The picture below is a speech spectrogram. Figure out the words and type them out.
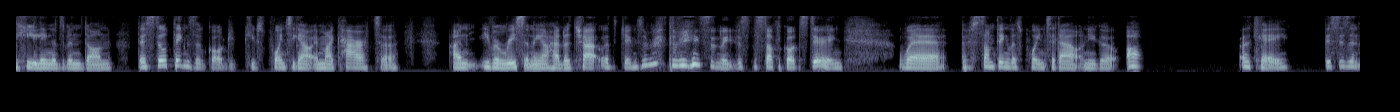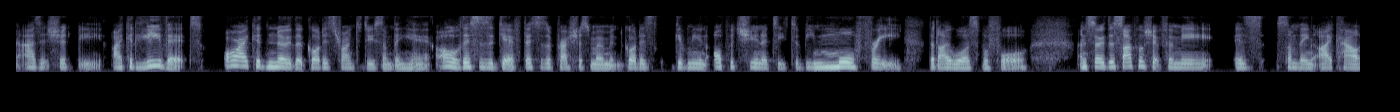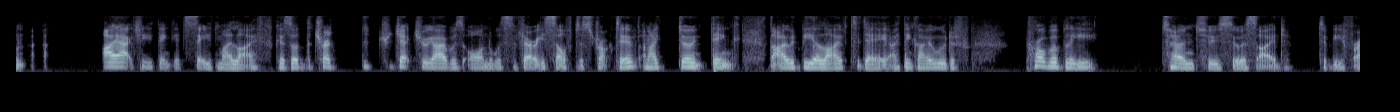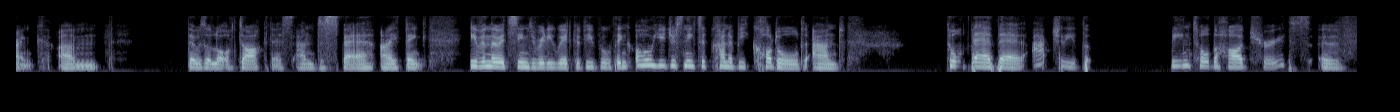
the healing has been done. There's still things that God keeps pointing out in my character. And even recently, I had a chat with James and Ruth recently, just the stuff God's doing, where there's something that's pointed out, and you go, oh, okay, this isn't as it should be. I could leave it, or I could know that God is trying to do something here. Oh, this is a gift. This is a precious moment. God has given me an opportunity to be more free than I was before. And so, discipleship for me is something I count I actually think it saved my life because the, tra- the trajectory I was on was very self destructive. And I don't think that I would be alive today. I think I would have probably turned to suicide, to be frank. Um, there was a lot of darkness and despair. And I think, even though it seemed really weird, because people think, oh, you just need to kind of be coddled and told they're there. Actually, the, being told the hard truths of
